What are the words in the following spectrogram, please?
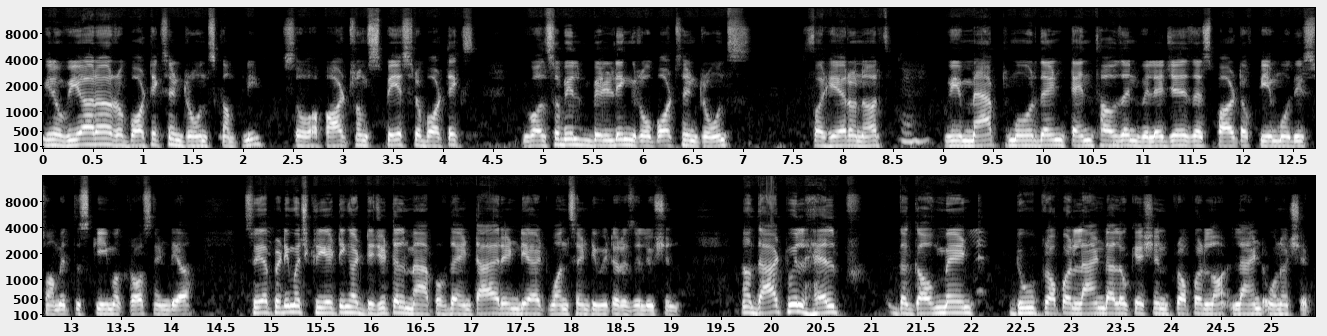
you know, we are a robotics and drones company. So apart from space robotics, we've also been building robots and drones for here on Earth. Mm-hmm. We mapped more than 10,000 villages as part of PM Modi's Swamitva scheme across India. So we are pretty much creating a digital map of the entire India at one centimeter resolution. Now that will help the government do proper land allocation, proper lo- land ownership.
